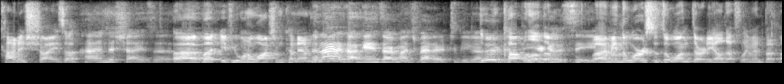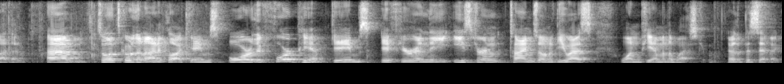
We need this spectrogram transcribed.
kind of shiza. Kind of shiza. Uh, but if you want to watch them come down, the to nine o'clock games are much better, to be There are a couple You're of them. Gonna see. Well, I mean, the worst is the 1.30. I'll definitely win, but by then. Um, so let's go to the 9 o'clock games. Or the 4 p.m. games if you're in the eastern time zone of the U.S., 1 p.m. in the western, or the Pacific.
